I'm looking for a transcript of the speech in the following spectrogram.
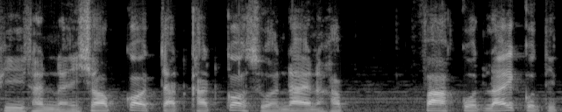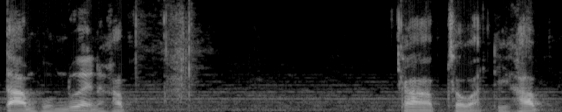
พี่ๆท่านไหนชอบก็จัดขัดก็สวนได้นะครับ ฝากกดไลค์กดติดตามผมด้วยนะครับครับสวัสดีครับ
